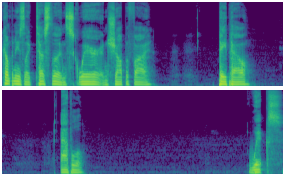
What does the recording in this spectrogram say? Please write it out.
Companies like Tesla and Square and Shopify, PayPal, Apple, Wix,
